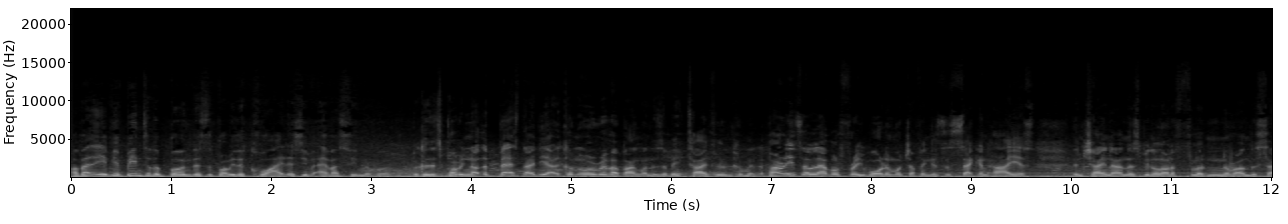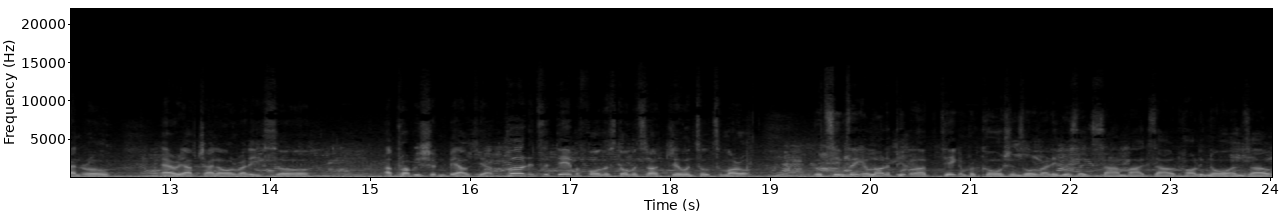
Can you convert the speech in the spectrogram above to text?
I bet if you've been to the Bund, this is probably the quietest you've ever seen the Bund. Because it's probably not the best idea to come to a riverbank when there's a big typhoon coming. Apparently it's a level 3 warning, which I think is the second highest in China. And there's been a lot of flooding around the central area of China already. So I probably shouldn't be out here. But it's the day before the storm. It's not due until tomorrow. But it seems like a lot of people are taking precautions already. There's like sandbags out, hardly no one's out.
